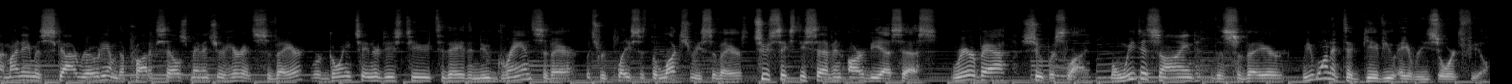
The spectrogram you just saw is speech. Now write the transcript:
Hi, my name is Scott Rohde. I'm the product sales manager here at Surveyor. We're going to introduce to you today the new Grand Surveyor, which replaces the luxury Surveyors 267 RBSS, rear bath super slide. When we designed the Surveyor, we wanted to give you a resort feel,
